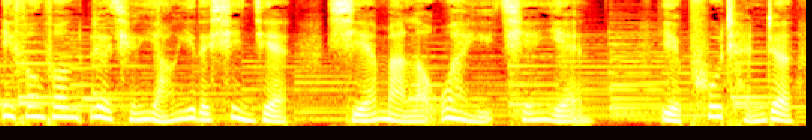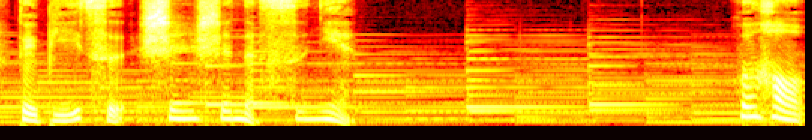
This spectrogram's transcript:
一封封热情洋溢的信件，写满了万语千言，也铺陈着对彼此深深的思念。婚后，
